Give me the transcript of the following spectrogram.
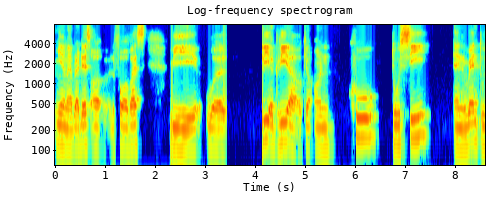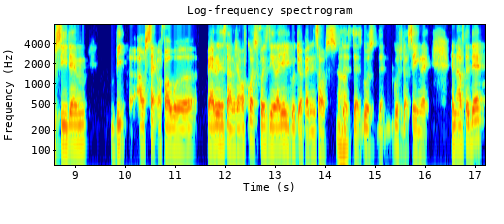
me and my brothers all the four of us we will really agree lah, okay on who to see and when to see them be outside of our parents lah. Macam, of course first day raya you go to your parents house Uh-huh. that, that goes that goes without saying right and after that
